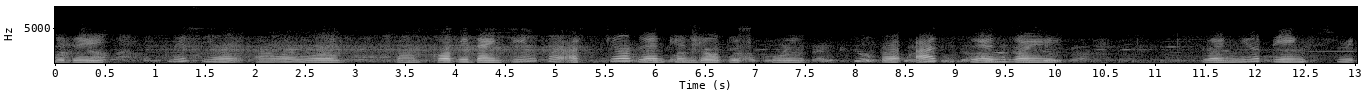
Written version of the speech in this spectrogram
today. Please heal our world from COVID-19 for us children can go to school, learn new things with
